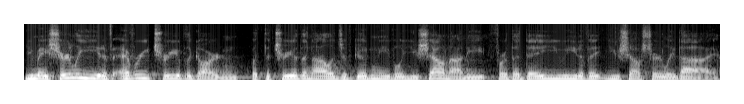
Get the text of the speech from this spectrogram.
You may surely eat of every tree of the garden, but the tree of the knowledge of good and evil you shall not eat, for the day you eat of it you shall surely die.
